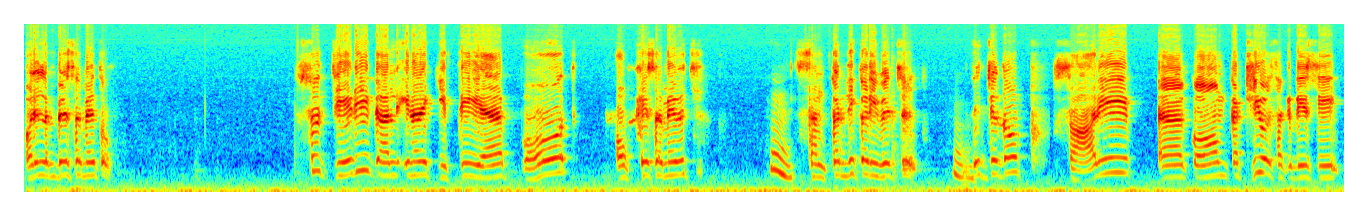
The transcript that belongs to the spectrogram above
ਬੜੇ ਲੰਬੇ ਸਮੇਂ ਤੋਂ। ਸੋ ਜਿਹੜੀ ਗੱਲ ਇਹਨਾਂ ਨੇ ਕੀਤੀ ਹੈ ਬਹੁਤ ਔਖੇ ਸਮੇਂ ਵਿੱਚ ਸੰਕਟ ਦੀ ਘੜੀ ਵਿੱਚ ਤੇ ਜਦੋਂ ਸਾਰੀ ਕੌਮ ਇਕੱਠੀ ਹੋ ਸਕਦੀ ਸੀ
